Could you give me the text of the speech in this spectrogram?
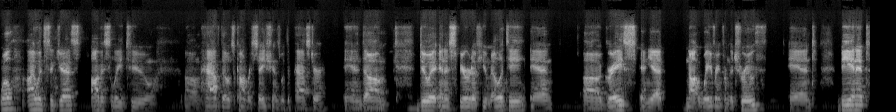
Well i would suggest obviously to um, have those conversations with the pastor and um, do it in a spirit of humility and uh, grace and yet not wavering from the truth and be in it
